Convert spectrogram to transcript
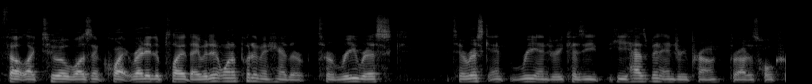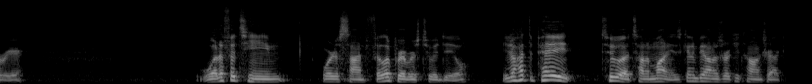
felt like Tua wasn't quite ready to play, they didn't want to put him in here to, re-risk, to risk in, re-injury because he, he has been injury prone throughout his whole career. What if a team were to sign Philip Rivers to a deal? You don't have to pay Tua a ton of money. He's going to be on his rookie contract,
